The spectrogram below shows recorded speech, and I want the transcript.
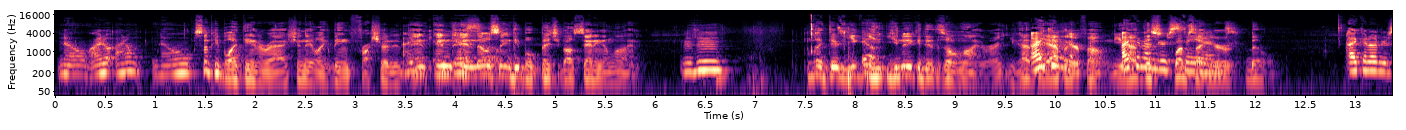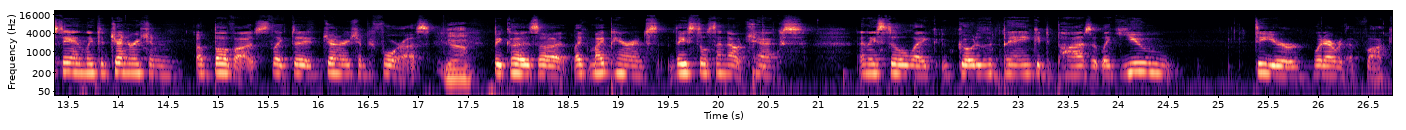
No, I don't. I don't know. Some people like the interaction. They like being frustrated, I- and I and, and those so. same people bitch about standing in line. Mm-hmm. Like, dude, you, you, you know you can do this online, right? You have the I app can- on your phone. You I have this website in your bill. I can understand like the generation above us, like the generation before us, Yeah, because uh, like my parents, they still send out checks, and they still like go to the bank and deposit. Like you do your whatever the fuck,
